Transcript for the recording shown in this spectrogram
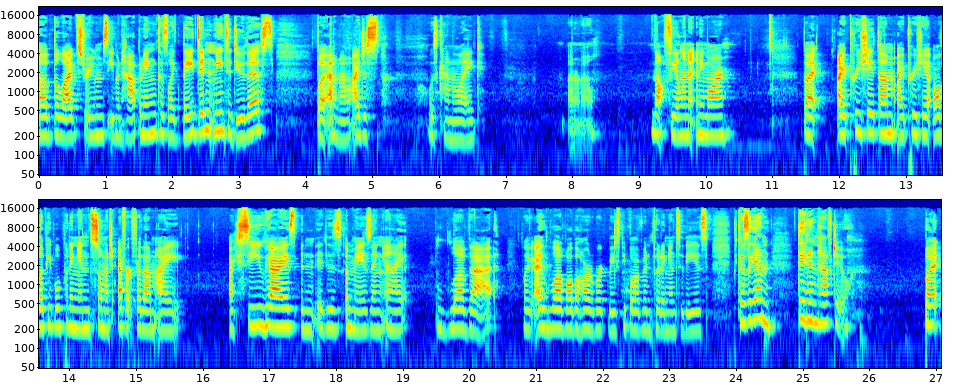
of the live streams even happening cuz like they didn't need to do this. But I don't know. I just was kind of like I don't know. Not feeling it anymore. But I appreciate them. I appreciate all the people putting in so much effort for them. I I see you guys and it is amazing and I love that. Like I love all the hard work these people have been putting into these because again, they didn't have to. But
